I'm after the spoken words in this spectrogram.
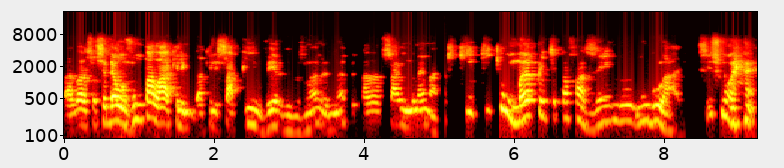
Agora, se você der o zoom, tá lá aquele, aquele sapinho verde dos Muppets, tá saindo na imagem. O que, que, que um Muppet está fazendo num gulag? Se isso não é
